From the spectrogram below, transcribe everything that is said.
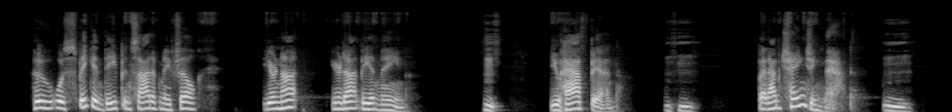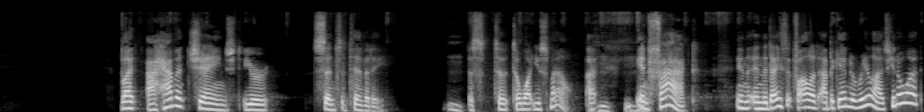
who was speaking deep inside of me. Fil, you're not you're not being mean. Hmm. You have been, mm-hmm. but I'm changing that. Mm but I haven't changed your sensitivity mm. to, to what you smell. Mm-hmm. I, mm-hmm. In fact, in the, in the days that followed, I began to realize, you know what?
